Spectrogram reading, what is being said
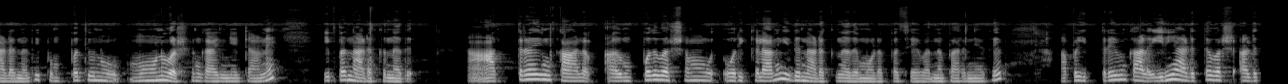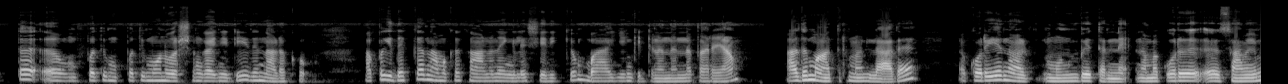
നടന്നത്. ഇപ്പം മുപ്പത്തി മൂന്ന് വർഷം കഴിഞ്ഞിട്ടാണ് ഇപ്പം നടക്കുന്നത്. അത്രയും കാലം മുപ്പത് വർഷം ഒരിക്കലാണ് ഇത് നടക്കുന്നത് മുടപ്പ സേവ എന്ന് പറഞ്ഞത്. അപ്പോൾ ഇത്രയും കാലം ഇനി അടുത്ത വർഷം അടുത്ത മുപ്പത്തി മുപ്പത്തി മൂന്ന് വർഷം കഴിഞ്ഞിട്ടേ ഇത് നടക്കും. അപ്പോൾ ഇതൊക്കെ നമുക്ക് കാണണമെങ്കിൽ ശരിക്കും ഭാഗ്യം കിട്ടണമെന്ന് പറയാം. അത് മാത്രമല്ലാതെ കുറേ നാൾ മുൻപേ തന്നെ നമുക്കൊരു സമയം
